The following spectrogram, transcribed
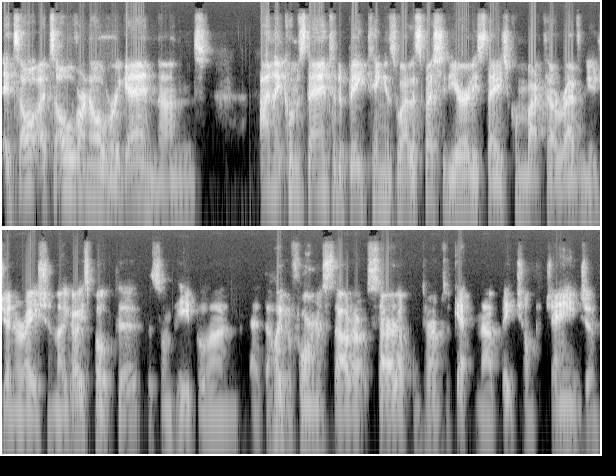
it's, it's over and over again. And and it comes down to the big thing as well, especially the early stage, coming back to our revenue generation. Like I spoke to, to some people and at the high performance startup, startup in terms of getting that big chunk of change. And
